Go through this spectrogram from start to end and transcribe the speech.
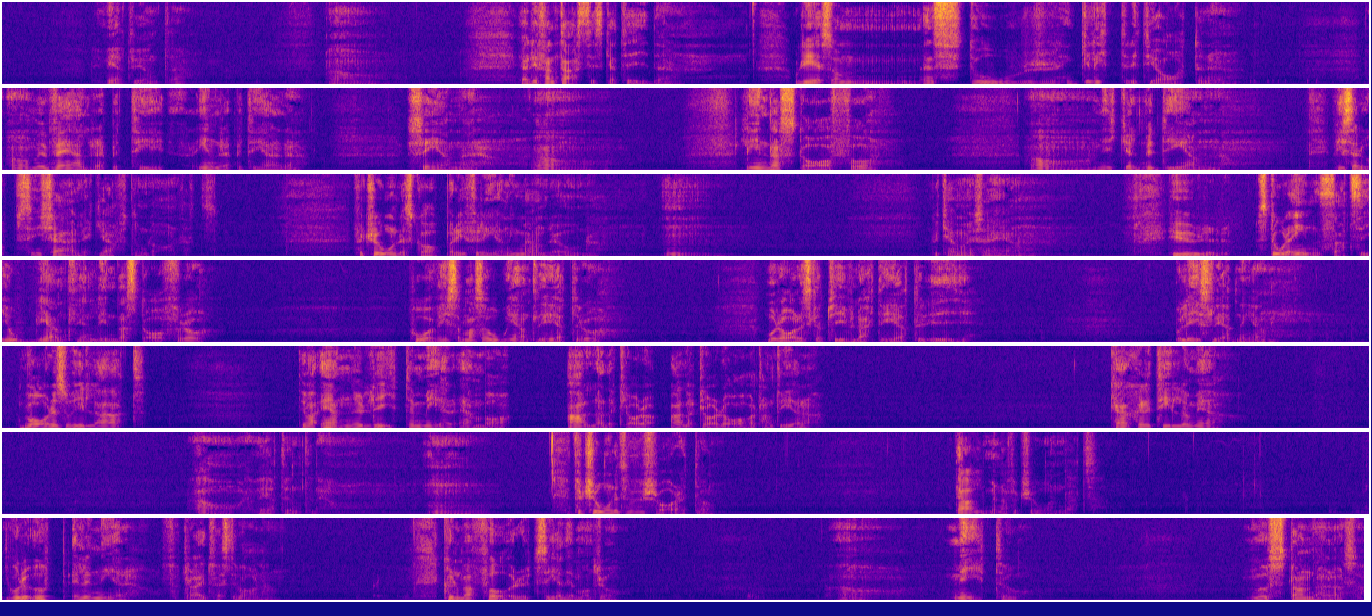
Det vet vi ju inte. Ja. Ja, det är fantastiska tider. Och det är som en stor glittrig teater nu. Ja, med väl inrepeterade scener. Ja. Linda Staff och ja, Mikael Bydén visar upp sin kärlek i Aftonbladet. Förtroendeskapare i förening med andra ord. Mm. Det kan man ju säga. Hur stora insatser gjorde egentligen Linda Staff för att påvisa massa oegentligheter och moraliska tvivelaktigheter i polisledningen. Var det så illa att det var ännu lite mer än vad alla, klarade, alla klarade av att hantera? Kanske det till och med... Ja, jag vet inte det. Mm. Förtroendet för försvaret då? Det allmänna förtroendet. Går det upp eller ner för Pridefestivalen? Kunde man förutse det, man tror? Ja, metoo. Mustan där alltså.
